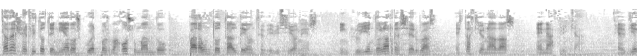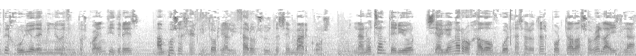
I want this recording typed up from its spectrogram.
Cada ejército tenía dos cuerpos bajo su mando para un total de 11 divisiones, incluyendo las reservas estacionadas en África. El 10 de julio de 1943, ambos ejércitos realizaron sus desembarcos. La noche anterior se habían arrojado fuerzas aerotransportadas sobre la isla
